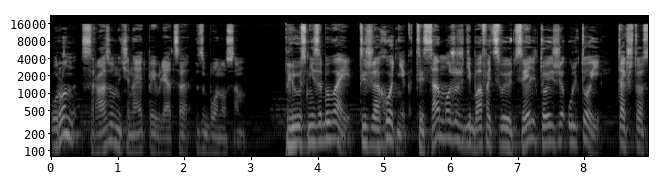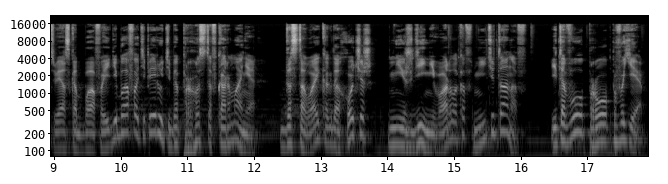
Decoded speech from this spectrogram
урон сразу начинает появляться с бонусом. Плюс не забывай, ты же охотник, ты сам можешь дебафать свою цель той же ультой, так что связка бафа и дебафа теперь у тебя просто в кармане. Доставай, когда хочешь, не жди ни варлоков, ни титанов. Итого про PvE.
